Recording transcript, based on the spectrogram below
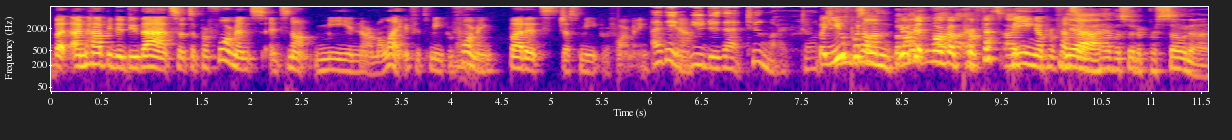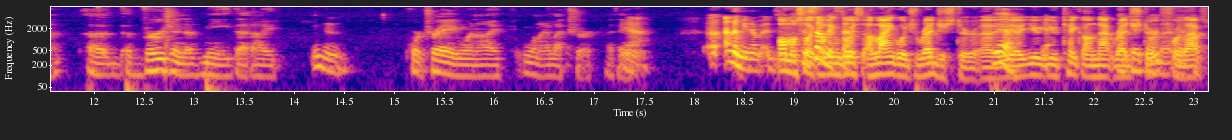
But I'm happy to do that. So it's a performance. It's not me in normal life. It's me performing, but it's just me performing. I think Yeah. you do that too, Mark. Don't But you? you put on, But you're I- a bit more of a professor, being a professor. Yeah, I have a sort of persona, uh, a version of me that I Mm-hmm. portray when I when I lecture. I think. Yeah. Uh, And I mean, uh, Almost like a, some extent- linguist, a language register. Uh, Yeah, you, you, you take on that register on for that.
